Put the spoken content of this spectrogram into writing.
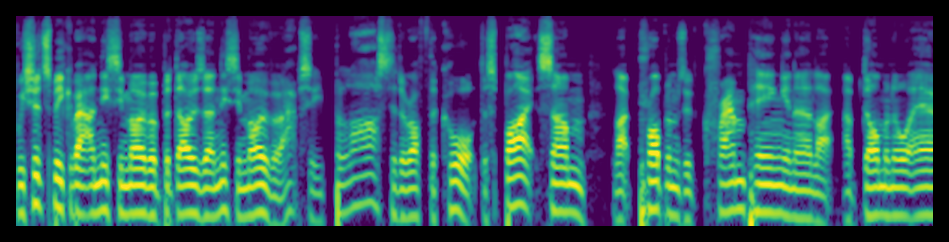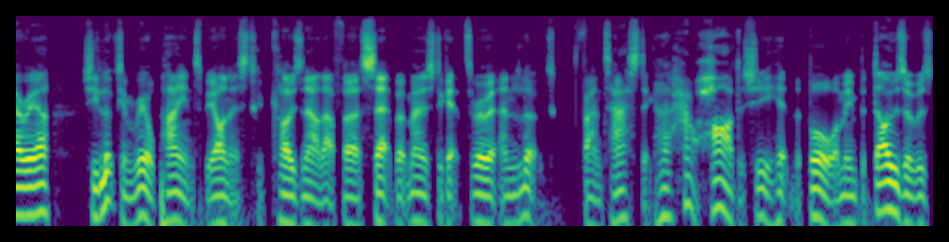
we should speak about Anisimova Badosa. Anisimova absolutely blasted her off the court, despite some like problems with cramping in her like abdominal area. She looked in real pain, to be honest, closing out that first set, but managed to get through it and looked fantastic. How hard does she hit the ball? I mean, Badosa was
